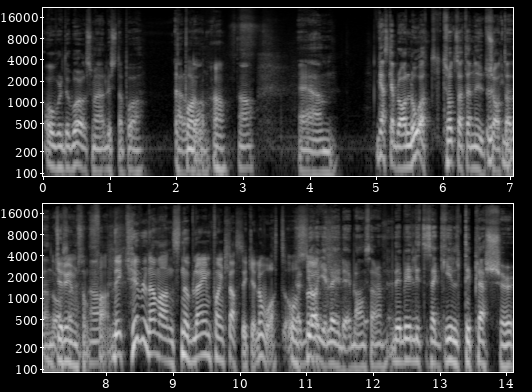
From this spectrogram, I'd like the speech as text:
Over the World som jag lyssnade på par häromdagen. gånger, Ja. Ehm, ganska bra låt, trots att den är uttjatad ändå. Grym som Ja. fan. Det är kul när man snubblar in på en klassikerlåt. Och så, Jag gillar ju det ibland. Så här. Det blir lite så här guilty pleasure.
